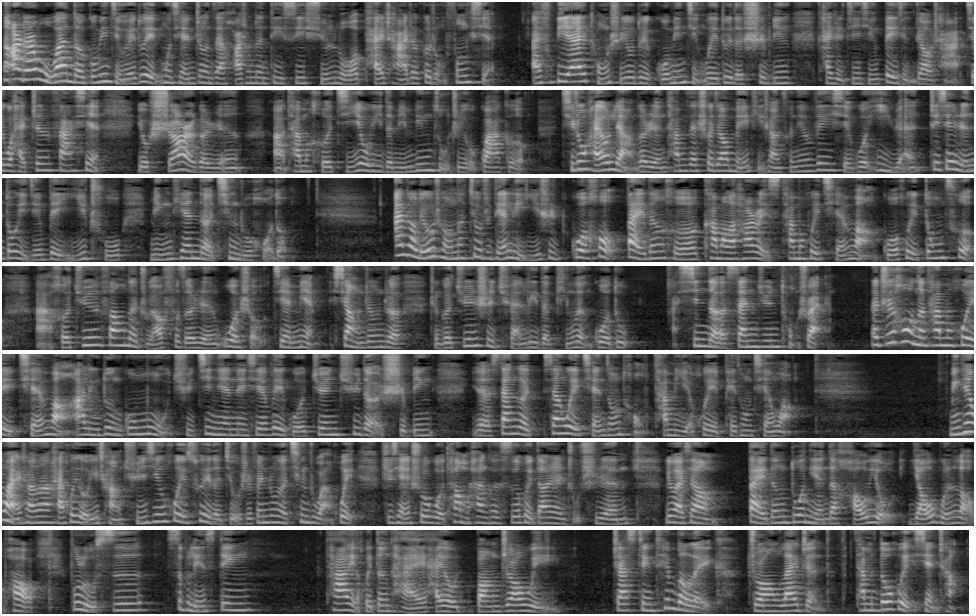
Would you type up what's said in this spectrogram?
那二点五万的国民警卫队目前正在华盛顿 D.C. 巡逻，排查着各种风险。FBI 同时又对国民警卫队的士兵开始进行背景调查，结果还真发现有十二个人啊，他们和极右翼的民兵组织有瓜葛，其中还有两个人，他们在社交媒体上曾经威胁过议员，这些人都已经被移除明天的庆祝活动。按照流程呢，就职典礼仪式过后，拜登和 Kamala Harris 他们会前往国会东侧啊，和军方的主要负责人握手见面，象征着整个军事权力的平稳过渡啊。新的三军统帅，那之后呢，他们会前往阿灵顿公墓去纪念那些为国捐躯的士兵。呃，三个三位前总统他们也会陪同前往。明天晚上呢，还会有一场群星荟萃的九十分钟的庆祝晚会。之前说过，汤姆汉克斯会担任主持人。另外，像拜登多年的好友摇滚老炮布鲁斯斯普林斯汀，他也会登台。还有 Bon Jovi、Justin Timberlake、John Legend，他们都会现场。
